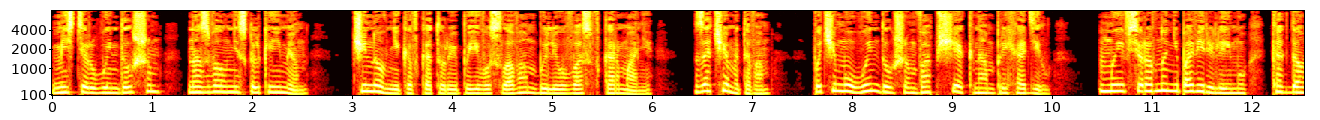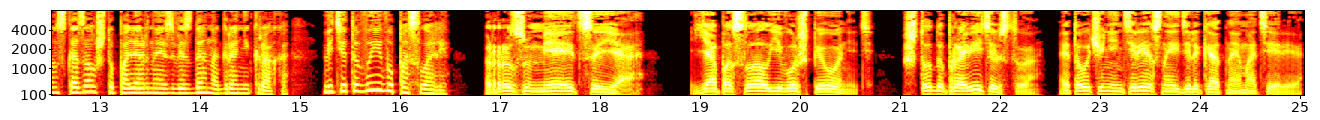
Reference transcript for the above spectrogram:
мистер Уиндлшем назвал несколько имен, чиновников, которые, по его словам, были у вас в кармане. Зачем это вам? Почему Уиндлшем вообще к нам приходил? Мы все равно не поверили ему, когда он сказал, что полярная звезда на грани краха. Ведь это вы его послали?» Разумеется, я. Я послал его шпионить. Что до правительства, это очень интересная и деликатная материя.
